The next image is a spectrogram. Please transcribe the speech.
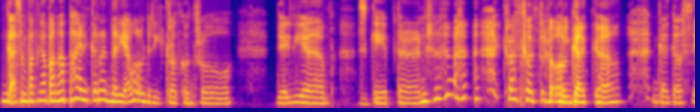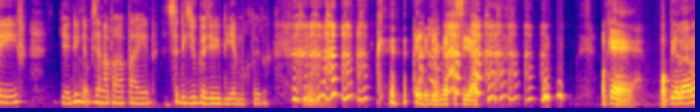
nggak sempat ngapa-ngapain karena dari awal udah di crowd control. Jadi diam, skip turn, crowd control gagal, gagal save. Jadi nggak bisa ngapa-ngapain. Sedih juga jadi diam waktu itu. Hmm. Dia kesian. Oke, popular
